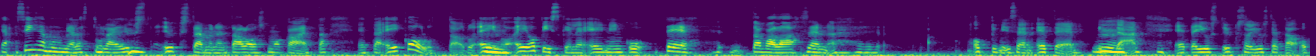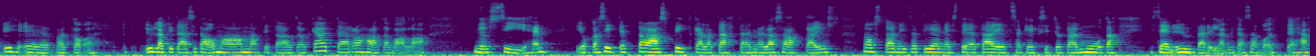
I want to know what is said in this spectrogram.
Ja siihen mun mielestä tulee yksi, yksi tämmöinen talousmoka, että, että ei kouluttaudu, ei, Mm. ei opiskele, ei niinku tee tavallaan sen äh, oppimisen eteen mitään. Mm. Että just yksi on just, että opi, eh, vaikka ylläpitää sitä omaa ammattitaitoa, käyttää rahaa tavallaan myös siihen, joka sitten taas pitkällä tähtäimellä saattaa just nostaa niitä tienestejä tai että sä keksit jotain muuta sen ympärillä, mitä sä voit tehdä.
